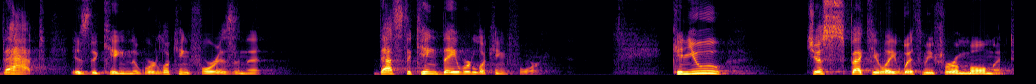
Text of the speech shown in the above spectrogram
That is the king that we're looking for, isn't it? That's the king they were looking for. Can you just speculate with me for a moment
